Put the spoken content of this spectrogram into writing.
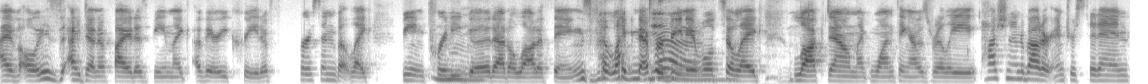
I've always identified as being like a very creative person, but like being pretty mm. good at a lot of things, but like never yeah. being able to like lock down like one thing I was really passionate about or interested in.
